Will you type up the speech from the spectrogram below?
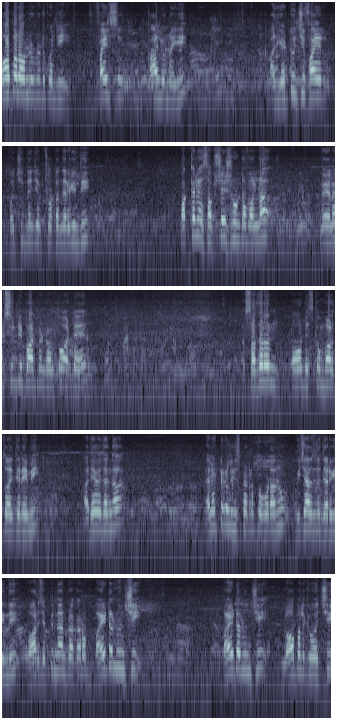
లోపల ఉన్నటువంటి కొన్ని ఫైల్స్ ఖాళీ ఉన్నాయి. అది ఎటు నుంచి వచ్చిందని చెప్పి చూడటం జరిగింది. పక్కనే సబ్స్టేషన్ ఉండటం వలన మేము ఎలక్ట్రిసిటీ డిపార్ట్మెంట్ వాళ్ళతో అంటే సదరన్ పవర్ డిస్కమ్ వాళ్ళతో అయితేనేమి అదేవిధంగా ఎలక్ట్రికల్ ఇన్స్పెక్టర్తో కూడాను విచారించడం జరిగింది. వారు చెప్పిన దాని ప్రకారం బయట నుంచి బయట నుంచి లోపలికి వచ్చి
